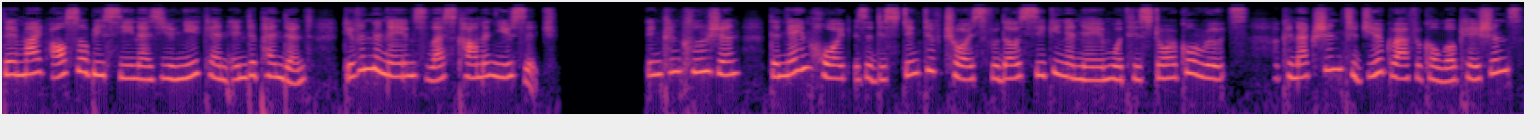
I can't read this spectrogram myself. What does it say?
They might also be seen as unique and independent, given the name's less common usage. In conclusion, the name Hoyt is a distinctive choice for those seeking a name with historical roots, a connection to geographical locations,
